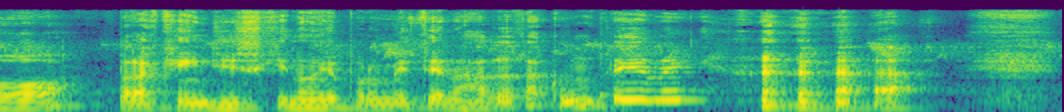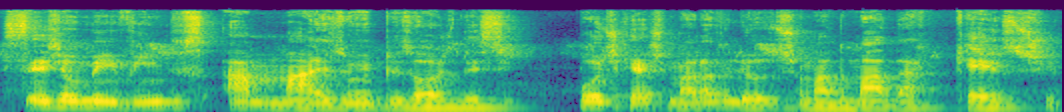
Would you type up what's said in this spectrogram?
Ó, pra quem disse que não ia prometer nada, tá cumprindo, hein? Sejam bem-vindos a mais um episódio desse podcast maravilhoso chamado Madacast.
